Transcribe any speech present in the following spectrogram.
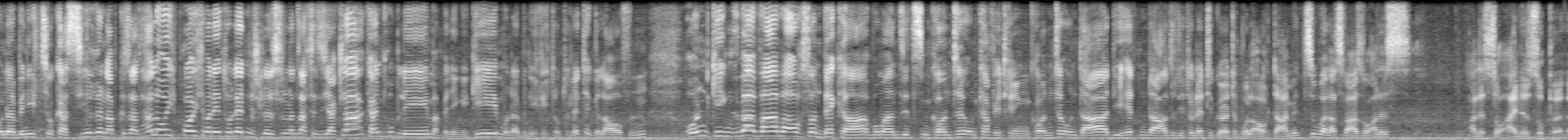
und dann bin ich zur Kassiererin habe gesagt, hallo, ich bräuchte mal den Toilettenschlüssel. Und dann sagte sie, ja klar, kein Problem, hat mir den gegeben und dann bin ich Richtung Toilette gelaufen. Und gegenüber war aber auch so ein Bäcker, wo man sitzen konnte und Kaffee trinken konnte. Und da, die hätten da, also die Toilette gehörte wohl auch damit zu, weil das war so alles, alles so eine Suppe.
